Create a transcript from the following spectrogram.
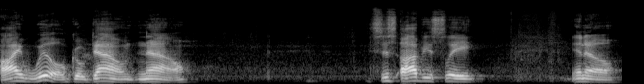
I will go down now. This is obviously, you know,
